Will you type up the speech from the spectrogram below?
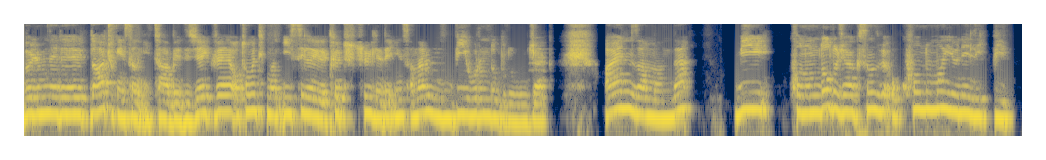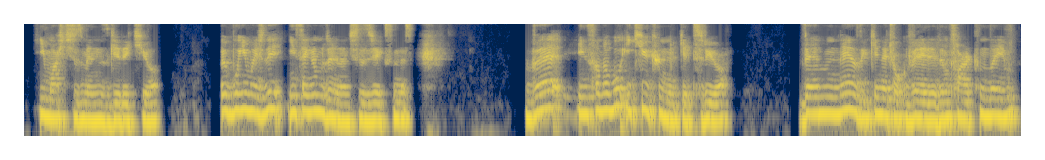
bölümleri daha çok insana hitap edecek ve otomatikman iyisiyle kötüsüyle de insanlar bir yorumda bulunacak. Aynı zamanda bir konumda olacaksınız ve o konuma yönelik bir imaj çizmeniz gerekiyor. Ve bu imajı da Instagram üzerinden çizeceksiniz. Ve insana bu iki yükümlülük getiriyor. Ve ne yazık ki ne çok V dedim farkındayım.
